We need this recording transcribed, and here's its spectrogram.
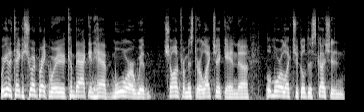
we're going to take a short break. We're going to come back and have more with Sean from Mr. Electric and uh, a little more electrical discussion.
